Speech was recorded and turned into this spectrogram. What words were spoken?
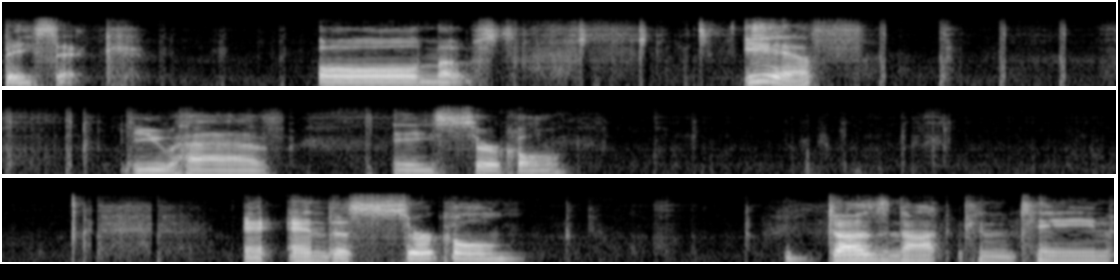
basic. Almost. If you have a circle? And, the circle does not contain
